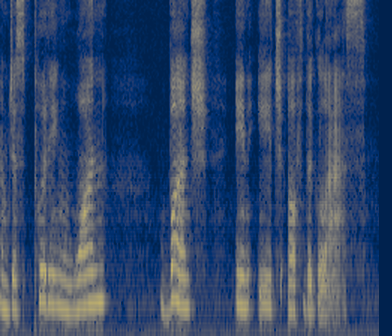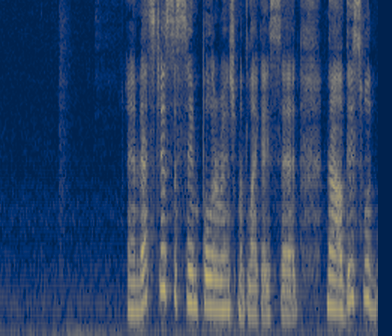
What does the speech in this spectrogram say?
I'm just putting one bunch in each of the glass. And that's just a simple arrangement, like I said. Now, this would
